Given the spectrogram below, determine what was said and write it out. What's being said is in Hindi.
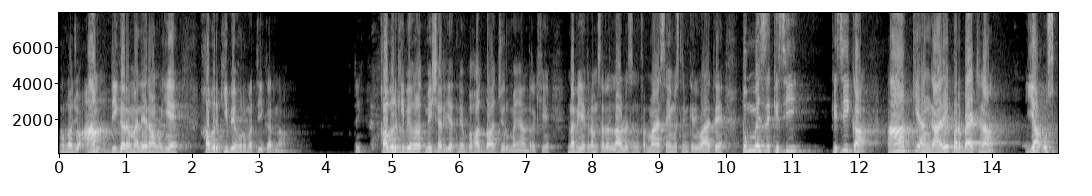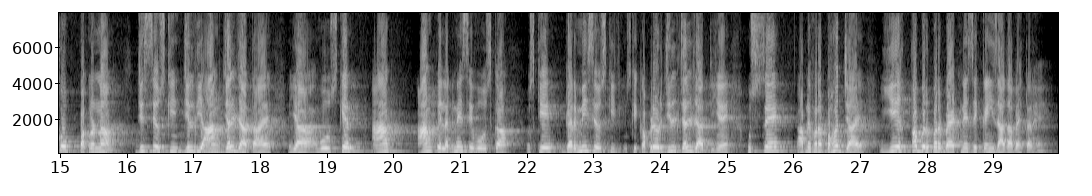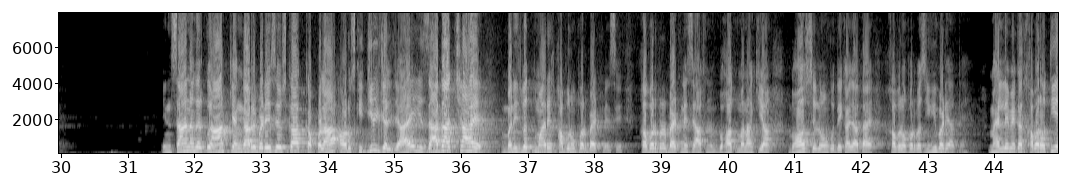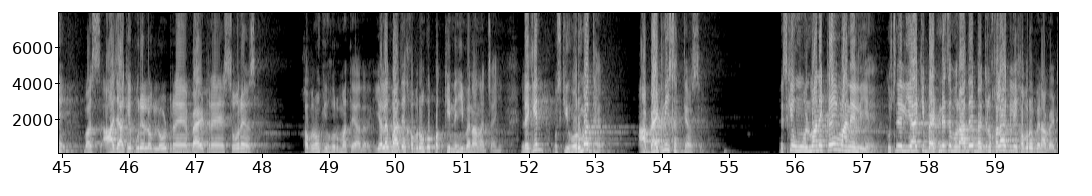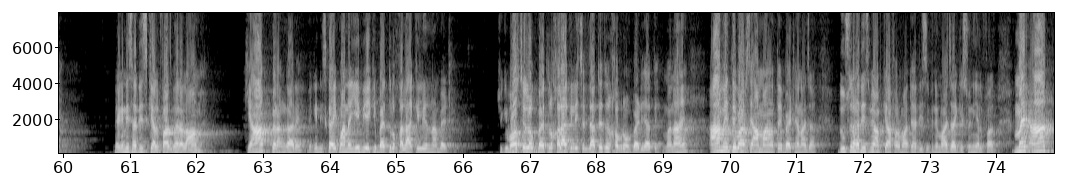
उनका जो आम दीगर मैं ले रहा हूँ, ये खबर की बेहरमती करना। ठीक? खबर की बेहरमती, शरीयत ने बहुत बड़ा जुर्म है याद रखिए। नबी अकरम सल्लल्लाहु अलैहि वसल्लम फरमाया, सही मुस्लिम की रिवायत है, तुम में से किसी किसी का आँख के अंगारे पर बैठना या उसको पकड़ना जिससे उसकी जिल्द आँख जल जाता है या वो उसके आँख आँख पे लगने से वो उसका, उसके गर्मी से उसकी, उसके कपड़े और जिल जल जाती है, उससे आपने फरा पहुँच जाए, ये कब्र पर बैठने से कहीं ज़्यादा बेहतर है। इंसान अगर कोई आँख के अंगारे बड़े से उसका कपड़ा और उसकी जिल जल जाए, ये ज़्यादा अच्छा है बनस्बत तुम्हारे खबरों पर बैठने से। खबर पर बैठने से आपने बहुत मना किया, बहुत से लोगों को देखा जाता है खबरों पर बस यूँ ही बढ़ जाते हैं। महल्ले में एक खबर होती है, बस आ जाके पूरे लोग लौट रहे हैं, बैठ रहे हैं, सो रहे हैं खबरों की हरमत याद रखिए अलग बात है, खबरों को पक्की नहीं बनाना चाहिए। लेकिन उसकी हरमत है। आप बैठ नहीं सकते उससे। इसके उलमा ने कई माने लिए हैं। कुछ ने लिया कि बैठने से मुराद बैतुलखला के लिए खबरों पर ना बैठे। लेकिन इस हदीस के अल्फाज बहरल आम है कि आँख पर अंगार है। लेकिन इसका एक माना यह भी है कि बैतुलखला के लिए ना बैठे। क्योंकि बहुत से लोग बैतुलखला के लिए चल जाते थे और खबरों में बैठ जाते। मना है। आम एतबार से आम माना तो बैठे ना जाए। दूसरा हदीस में आप क्या फरमाते हदीस इबन माजा की सुनी अल्फाज। मैं आँख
